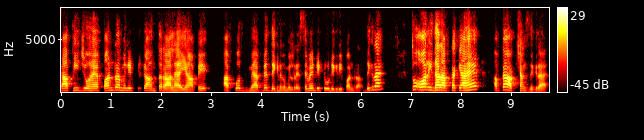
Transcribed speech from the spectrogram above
काफ़ी जो है 15 मिनट का अंतराल है यहाँ पे आपको मैप में देखने को मिल रहे हैं। 72 डिग्री 15 दिख रहा है? तो और इधर आपका क्या है? आपका अक्षांश दिख रहा है।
